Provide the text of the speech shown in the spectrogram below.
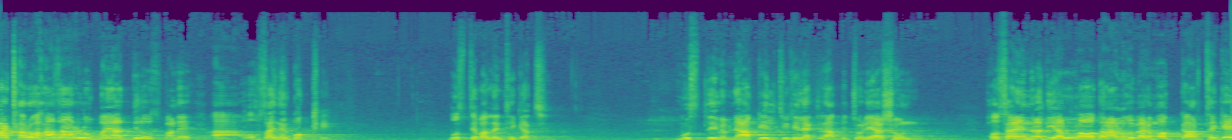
আঠারো হাজার লোক বায়াত দিল ওসমানের হোসাইনের পক্ষে। বুঝতে পারলেন, ঠিক আছে। মুসলিম এমনি আকিল চিঠি লেখলেন, আপনি চলে আসুন। হোসাইন রাদি আল্লাহ তালানহুবার মক্কার থেকে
